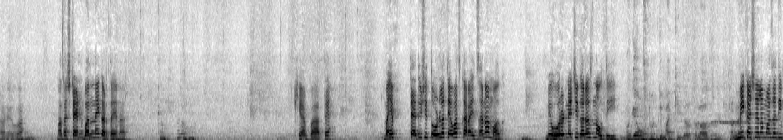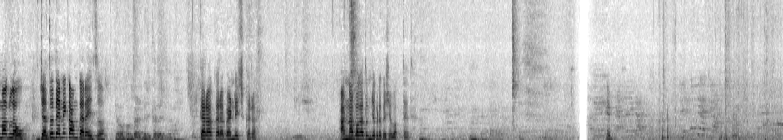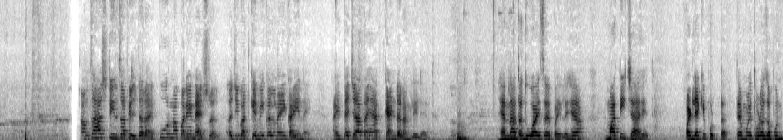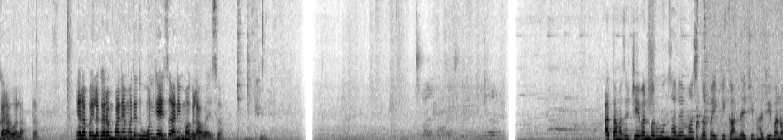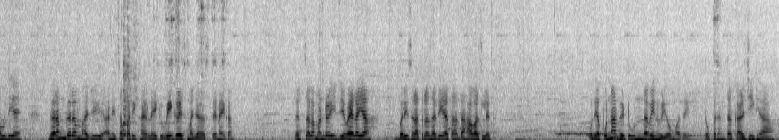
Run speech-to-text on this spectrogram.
अरे वा. आता स्टँड बंद नाही करता येणार? हा, हा. क्या बात आहे. मग हे त्या दिवशी तोडलं तेव्हाच करायचं ना मग? मी ओरडण्याची गरज नव्हती. मी कशाला माझा दिमाग लावू? ज्याचं त्याने काम करायचं. करा करा बँडेज करा. अण्णा बघा तुमच्याकडे कसे बघतायत. आमचा हा स्टीलचा फिल्टर आहे पूर्णपणे नॅचरल अजिबात केमिकल नाही काही नाही. आणि त्याच्या आता ह्या कॅन्डल आणलेल्या आहेत. ह्यांना आता धुवायचं आहे पहिलं. ह्या मातीच्या आहेत. पडल्या की फुटतात. त्यामुळे थोडं जपून करावं लागतं. याला पहिलं गरम पाण्यामध्ये धुवून घ्यायचं आणि मग लावायचं. आता माझं जेवण बनवून झालं आहे मस्तपैकी कांद्याची भाजी बनवली आहे. गरम गरम भाजी आणि चपाती खायला एक वेगळीच मजा असते नाही का? तर चला मंडळी जेवायला या. बरीच रात्र झाली आता दहा वाजलेत. उद्या पुन्हा भेटू नवीन व्हिडिओमध्ये. तोपर्यंत काळजी घ्या.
